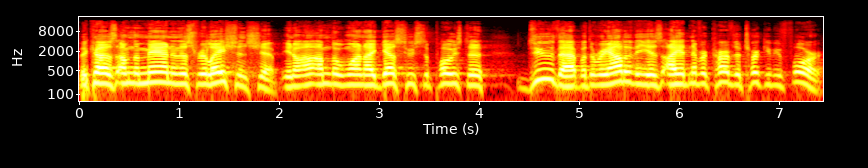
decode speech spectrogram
because I'm the man in this relationship. You know, I'm the one, I guess, who's supposed to do that, but the reality is I had never carved a turkey before.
